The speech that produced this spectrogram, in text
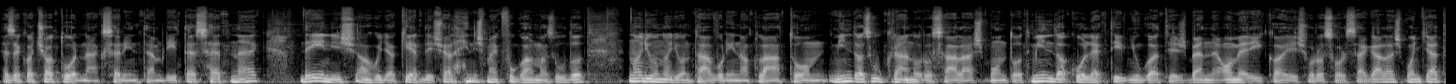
ezek a csatornák szerintem létezhetnek, de én is, ahogy a kérdés elején is megfogalmazódott, nagyon-nagyon távolinak látom mind az ukrán-orosz álláspontot, mind a kollektív nyugat és benne Amerika és Oroszország álláspontját.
